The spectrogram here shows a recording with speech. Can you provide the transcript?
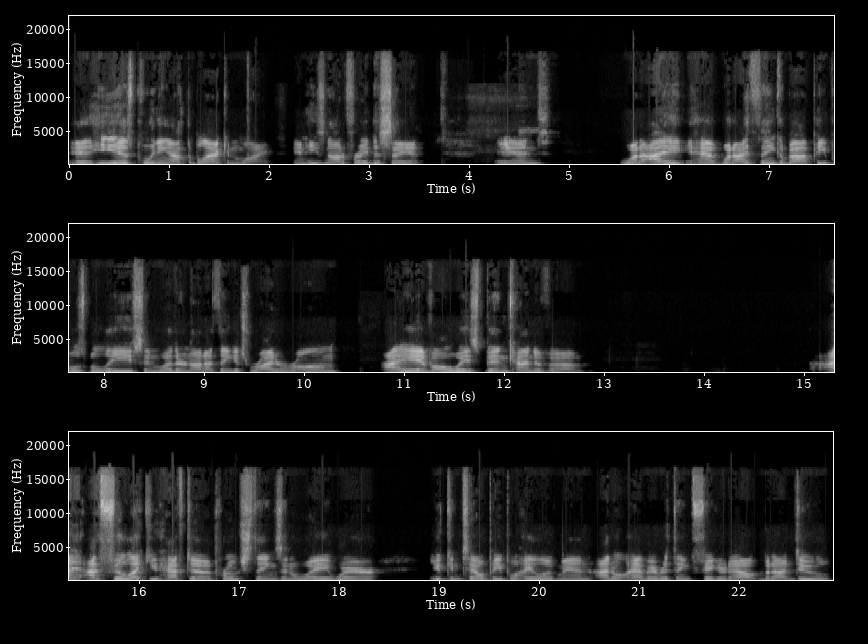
Eh, He is pointing out the black and white, and he's not afraid to say it. And what I have, what I think about people's beliefs and whether or not I think it's right or wrong, I have always been kind of um, I, I feel like you have to approach things in a way where you can tell people, hey, look, man, I don't have everything figured out, but I do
